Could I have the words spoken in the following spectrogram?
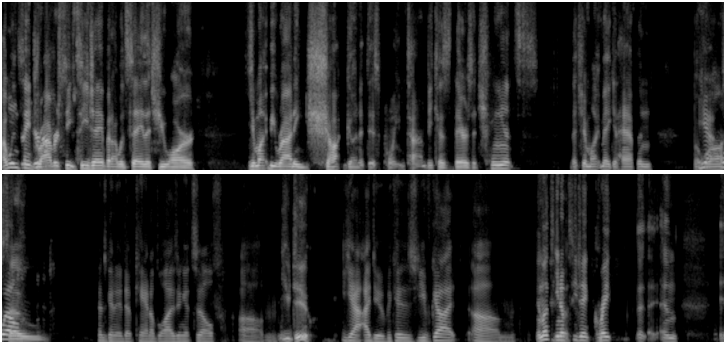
I wouldn't say driver's seat, CJ, but I would say that you are, you might be riding shotgun at this point in time because there's a chance that you might make it happen. But Yeah, we're well- also, It's going to end up cannibalizing itself. Um, you do. yeah, I do because you've got um, And let's, you know, CJ, great, uh, and uh,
